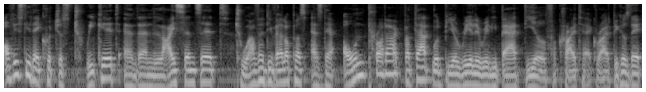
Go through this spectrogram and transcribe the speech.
Obviously, they could just tweak it and then license it to other developers as their own product, but that would be a really, really bad deal for Crytek, right? Because they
